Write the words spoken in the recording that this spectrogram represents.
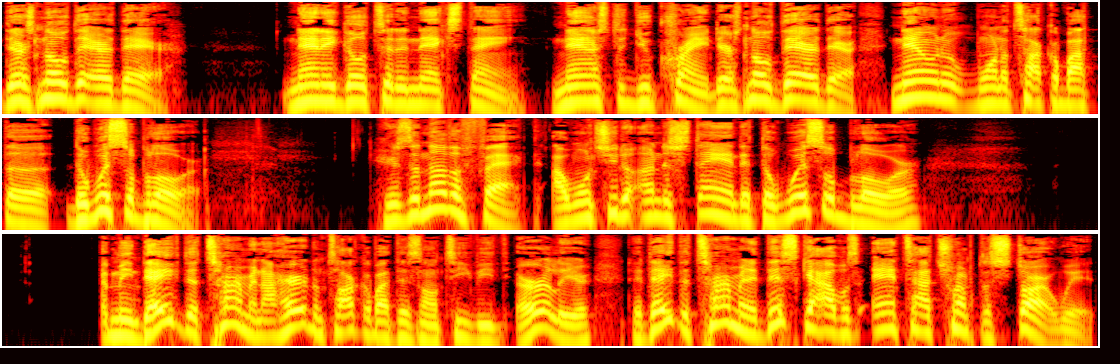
There's no there there. Now they go to the next thing. Now it's the Ukraine. There's no there there. Now we want to talk about the the whistleblower. Here's another fact. I want you to understand that the whistleblower, I mean, they've determined, I heard them talk about this on TV earlier, that they determined that this guy was anti Trump to start with.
